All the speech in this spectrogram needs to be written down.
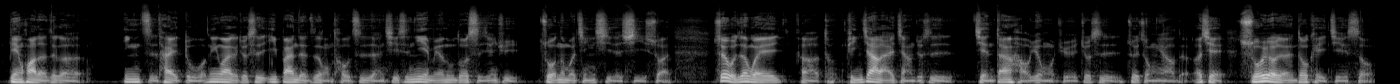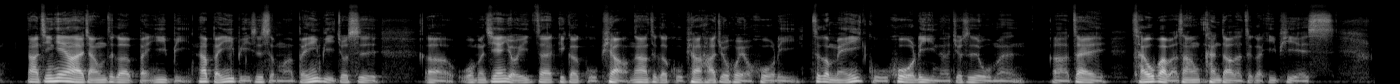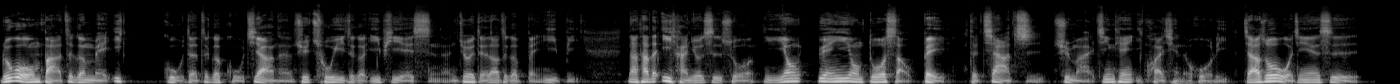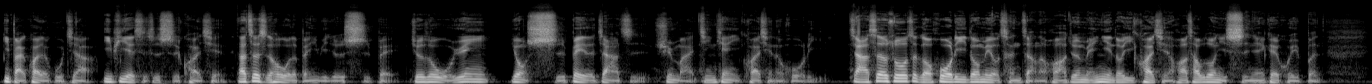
变化的这个因子太多，另外一个就是一般的这种投资人，其实你也没有那么多时间去做那么精细的细算，所以我认为，呃，评价来讲就是简单好用，我觉得就是最重要的，而且所有人都可以接受。那今天要来讲这个本益比，那本益比是什么？本益比就是，呃，我们今天有一在一个股票，那这个股票它就会有获利，这个每一股获利呢，就是我们呃在财务报表上看到的这个 EPS。如果我们把这个每一股的这个股价呢，去除以这个 EPS 呢，你就会得到这个本益比。那它的意涵就是说，你用愿意用多少倍的价值去买今天一块钱的获利。假如说我今天是一百块的股价，EPS 是十块钱，那这时候我的本益比就是十倍，就是说我愿意用十倍的价值去买今天一块钱的获利。假设说这个获利都没有成长的话，就是每一年都一块钱的话，差不多你十年可以回本。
